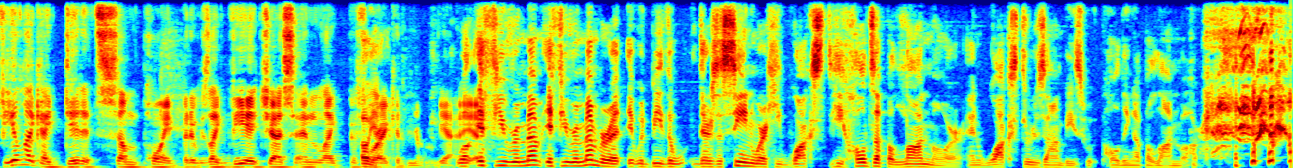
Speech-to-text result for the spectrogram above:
feel like I did at some point, but it was like VHS and like before Oh, yeah. I could remember. Yeah, Well, yeah. if you remember, if you remember it, it would be the there's a scene where he walks, he holds up a lawnmower and walks through zombies holding up a lawnmower,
